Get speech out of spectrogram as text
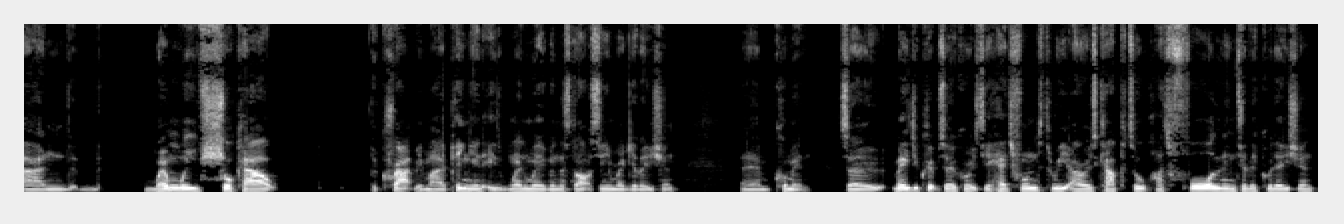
And when we've shook out the crap, in my opinion, is when we're going to start seeing regulation um, come in. So, major cryptocurrency hedge fund Three Arrows Capital has fallen into liquidation.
